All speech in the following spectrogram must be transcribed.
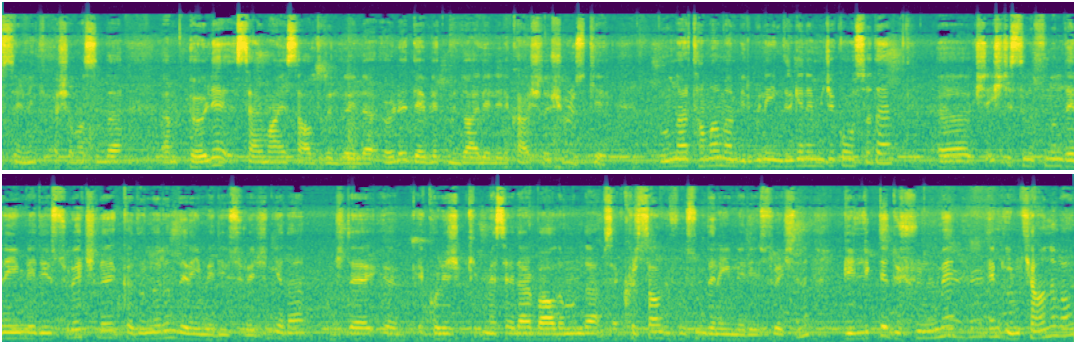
senelik aşamasında öyle sermaye saldırılarıyla, öyle devlet müdahaleleri karşılaşıyoruz ki bunlar tamamen birbirine indirgenemeyecek olsa da e, işte işçi sınıfının deneyimlediği süreçle kadınların deneyimlediği sürecin ya da işte e, ekolojik meseleler bağlamında mesela kırsal nüfusun deneyimlediği süreçlerin birlikte düşünülme hem imkanı var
